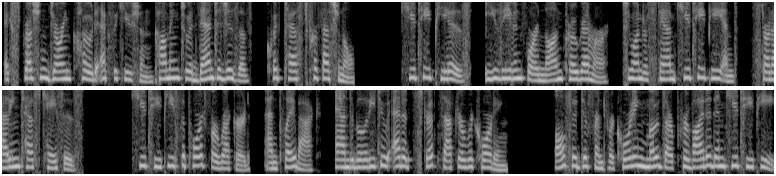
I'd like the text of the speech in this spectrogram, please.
expression during code execution coming to advantages of Quick Test Professional. QTP is easy even for a non-programmer to understand QTP and start adding test cases. QTP support for record and playback, and ability to edit scripts after recording. Also different recording modes are provided in QTP.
